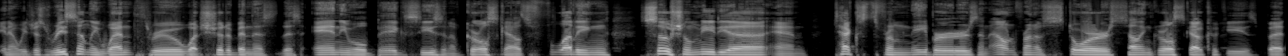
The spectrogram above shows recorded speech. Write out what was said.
You know, we just recently went through what should have been this this annual big season of Girl Scouts flooding social media and texts from neighbors and out in front of stores selling Girl Scout cookies. But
